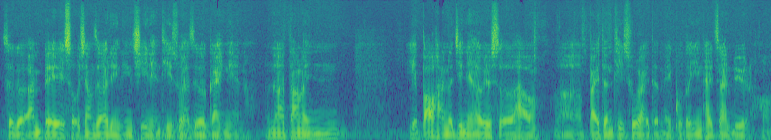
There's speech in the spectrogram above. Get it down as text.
这个安倍首相在二零零七年提出来这个概念了。那当然也包含了今年二月十二号呃拜登提出来的美国的印太战略了哈。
